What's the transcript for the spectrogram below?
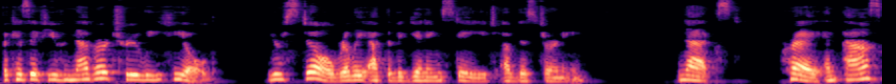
because if you've never truly healed, you're still really at the beginning stage of this journey. Next, pray and ask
